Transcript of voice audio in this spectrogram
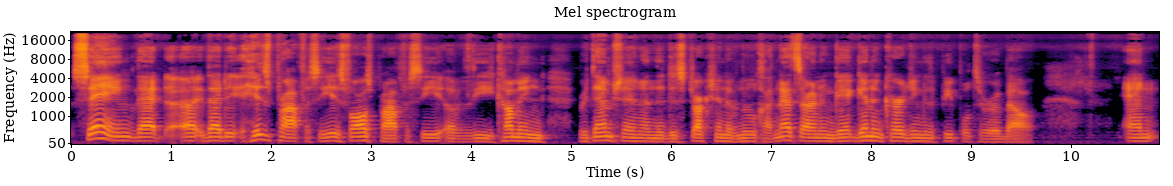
saying that uh, that his prophecy, his false prophecy of the coming redemption and the destruction of Nebuchadnezzar, and again encouraging the people to rebel. And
